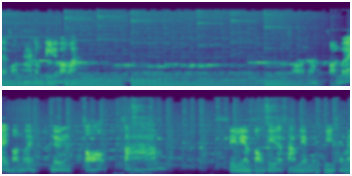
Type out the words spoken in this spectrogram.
จะสอนท่าโจมตีหรือเปล่าวะสอนวะสอนเว้ยสอนเว้ยหนึ่งสองสามสี่เหลี่ยมสองทีแล้วสามเหลี่ยมหนึ่งทีใช่ไหม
